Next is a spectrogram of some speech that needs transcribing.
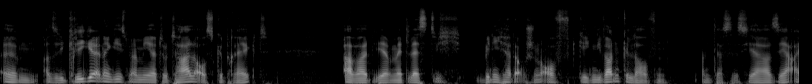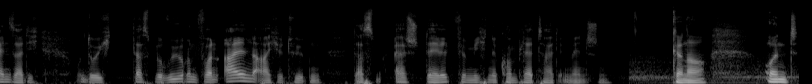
Ähm, also die Kriegerenergie ist bei mir ja total ausgeprägt. Aber damit lässt ich, bin ich halt auch schon oft gegen die Wand gelaufen. Und das ist ja sehr einseitig. Und durch das Berühren von allen Archetypen, das erstellt für mich eine Komplettheit im Menschen. Genau. Und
